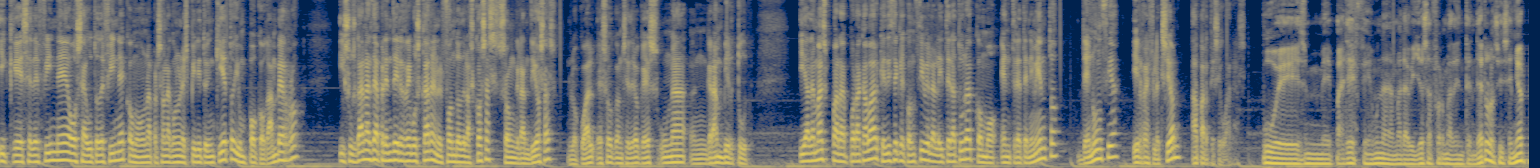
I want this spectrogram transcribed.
y que se define o se autodefine como una persona con un espíritu inquieto y un poco gamberro, y sus ganas de aprender y rebuscar en el fondo de las cosas son grandiosas, lo cual eso considero que es una gran virtud. Y además, para, por acabar, que dice que concibe la literatura como entretenimiento, denuncia y reflexión a partes iguales. Pues me parece una maravillosa forma de entenderlo, sí señor.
